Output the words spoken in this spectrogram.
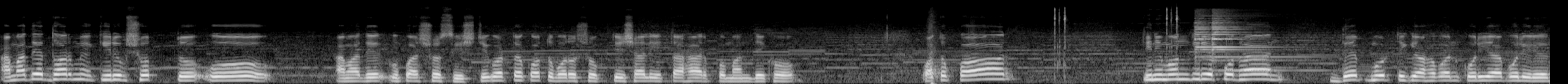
আমাদের ধর্মে কিরূপ সত্য ও আমাদের উপাস্য সৃষ্টিকর্তা কত বড় শক্তিশালী তাহার প্রমাণ দেখো। অতঃপর তিনি মন্দিরে প্রধান দেবমূর্তিকে আহ্বান করিয়া বলিলেন,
